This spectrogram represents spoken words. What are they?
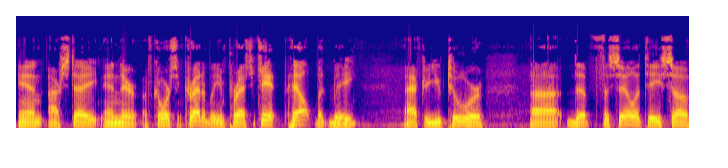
in our state, and they're of course incredibly impressed. You can't help but be after you tour uh, the facility. So,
